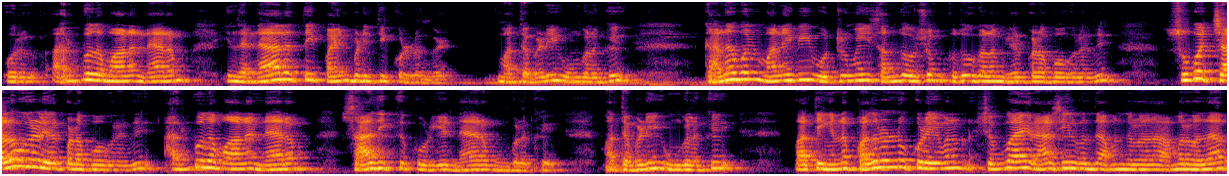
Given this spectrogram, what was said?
ஒரு அற்புதமான நேரம். இந்த நேரத்தை பயன்படுத்தி கொள்ளுங்கள். மற்றபடி உங்களுக்கு கணவன் மனைவி ஒற்றுமை சந்தோஷம் குதூகலம் ஏற்பட போகிறது. சுப செலவுகள் ஏற்பட போகிறது. அற்புதமான நேரம் சாதிக்கக்கூடிய நேரம் உங்களுக்கு. மற்றபடி உங்களுக்கு பார்த்தீங்கன்னா பதினொன்றுக்குடையவன் செவ்வாய் ராசியில் வந்து அமர்ந்துள்ளதால் அமர்வதால்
